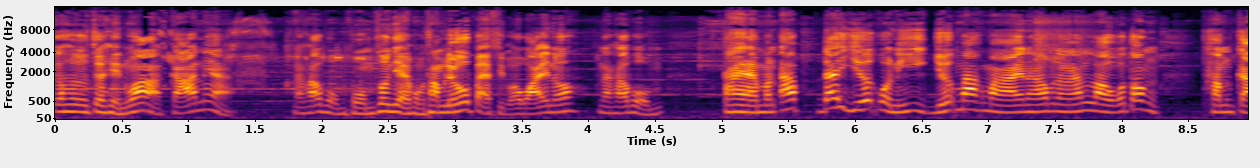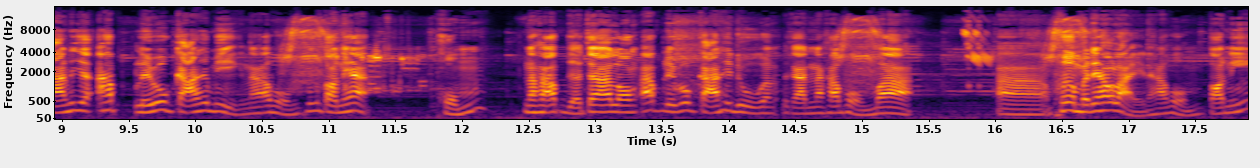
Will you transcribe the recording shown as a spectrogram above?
ก็คือจะเห็นว่าการ์ดเนี่ยนะครับผมผมส่วนใหญ่ผมทำเลเวล80 เอาไว้เนาะนะครับผมแต่มันอัพได้เยอะกว่านี้อีกเยอะมากมายนะครับ ดังนั้นเราก็ต้องทำการที่จะอัพเลเวลการ์ดขึ้นมาอีกนะครับผมซึ่งตอนเนี้ยผมนะครับ เดี๋ยวจะลองอัพเลเวลการ์ดให้ดูกันนะครับ ผมว่าเพิ่มไปได้เท่าไหร่นะครับผมตอนนี้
